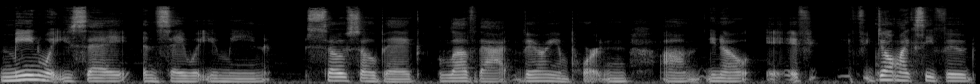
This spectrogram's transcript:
mean what you say and say what you mean. So, so big. Love that. Very important. Um, you know, if if you don't like seafood,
